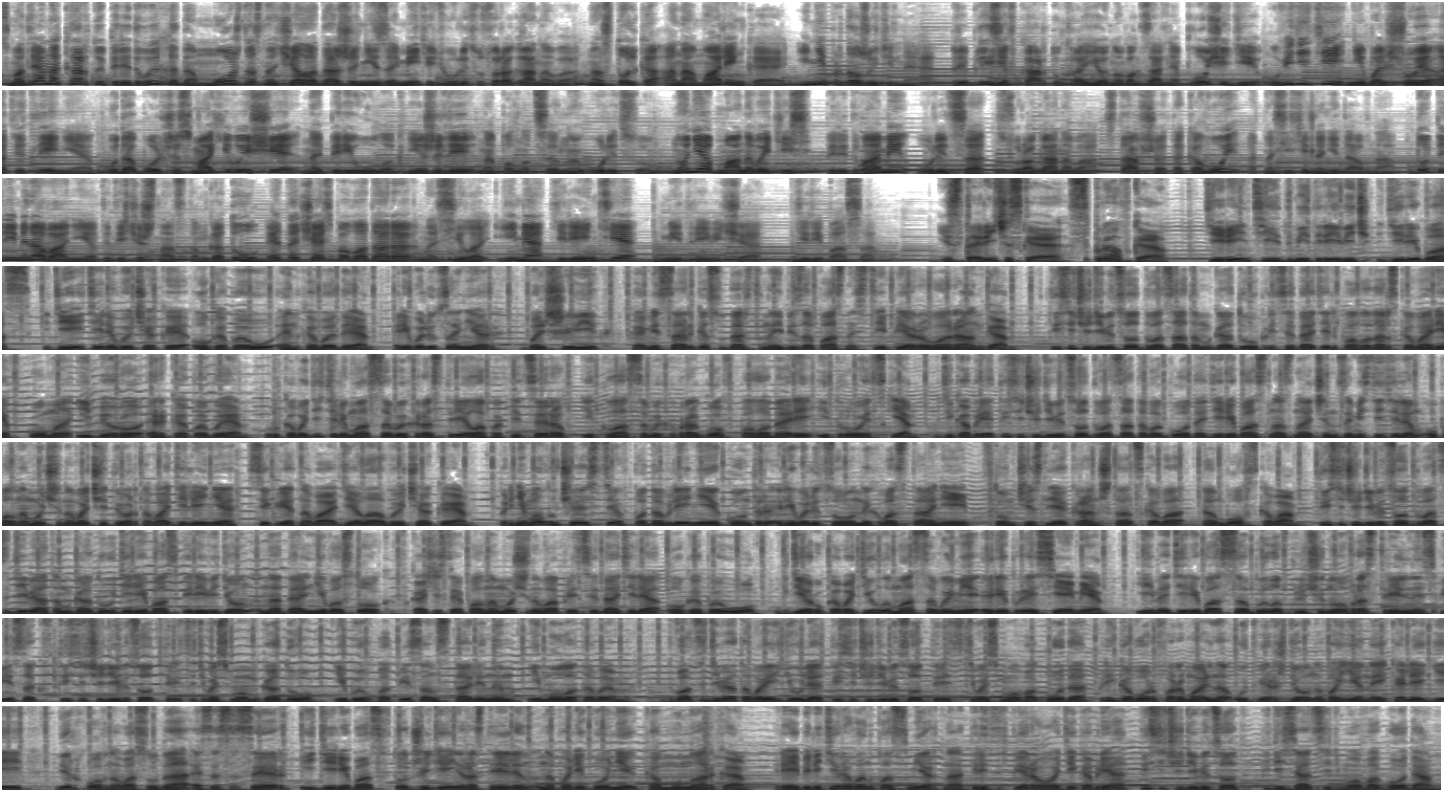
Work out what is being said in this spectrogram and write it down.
Смотря на карту перед выходом, можно сначала даже не заметить улицу Сураганова, настолько она маленькая и непродолжительная. Приблизив карту к району вокзальной площади, увидите небольшое ответвление, куда больше смахивающее на переулок, нежели на полноценную улицу. Но не обманывайтесь, перед вами улица Сураганова, ставшая таковой относительно недавно. До переименования в 2016 году эта часть Павлодара носила имя Терентия Дмитриевича Дерибаса. Историческая справка. Терентий Дмитриевич Дерибас, деятель ВЧК ОГПУ НКВД, революционер, большевик, комиссар государственной безопасности первого ранга. В 1920 году председатель Павлодарского ревкома и бюро РКПБ, руководитель массовых расстрелов офицеров и классовых врагов в Павлодаре и Троицке. В декабре 1920 года Дерибас назначен заместителем уполномоченного 4 отделения секретного отдела ВЧК. Принимал участие участие в подавлении контрреволюционных восстаний, в том числе Кронштадтского, Тамбовского. В 1929 году Дерибас переведен на Дальний Восток в качестве полномочного председателя ОГПУ, где руководил массовыми репрессиями. Имя Дерибаса было включено в расстрельный список в 1938 году и был подписан Сталиным и Молотовым. 29 июля 1938 года приговор формально утвержден военной коллегией Верховного суда СССР СССР и Дерибас в тот же день расстрелян на полигоне Коммунарка. Реабилитирован посмертно 31 декабря 1957 года.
